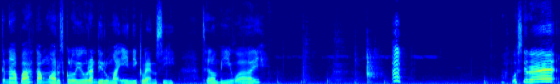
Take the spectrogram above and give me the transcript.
Kenapa kamu harus keluyuran di rumah ini, Clancy? Tell me why. Mm. Apa sih, Rek?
